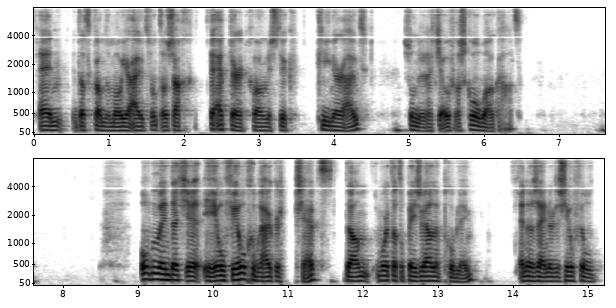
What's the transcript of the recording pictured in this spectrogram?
en dat kwam er mooier uit, want dan zag de app er gewoon een stuk cleaner uit zonder dat je overal scrollbalken had. Op het moment dat je heel veel gebruikers hebt, dan wordt dat opeens wel een probleem. En dan zijn er dus heel veel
